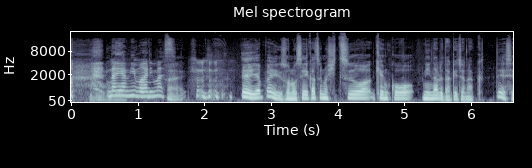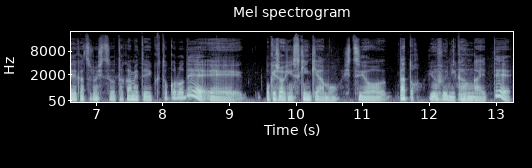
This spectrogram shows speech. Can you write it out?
悩みもあります。はい、でやっぱりその生活の質を健康になるだけじゃなくって生活の質を高めていくところで、えーお化粧品スキンケアも必要だというふうに考えて、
